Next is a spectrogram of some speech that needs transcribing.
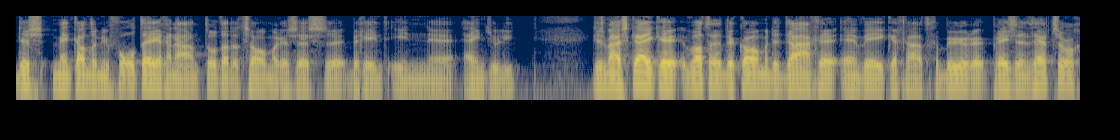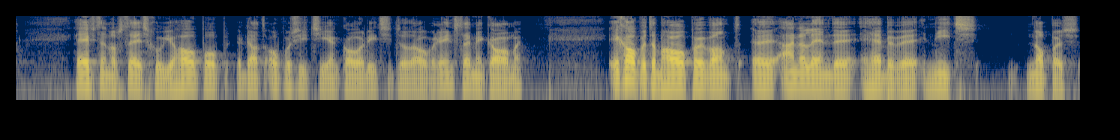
dus men kan er nu vol tegenaan totdat het zomerreces uh, begint in eind juli. Dus maar eens kijken wat er de komende dagen en weken gaat gebeuren. President Herzog heeft er nog steeds goede hoop op dat oppositie en coalitie tot overeenstemming komen. Ik hoop het hem hopen, want aan ellende hebben we niets. Noppes,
